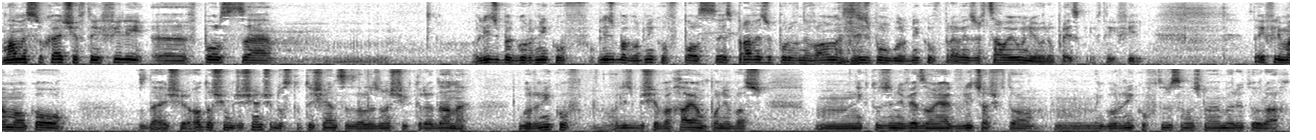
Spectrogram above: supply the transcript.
Mamy, słuchajcie, w tej chwili e, w Polsce mm, liczbę górników, liczba górników w Polsce jest prawie że porównywalna z liczbą górników prawie że w całej Unii Europejskiej w tej chwili. W tej chwili mamy około, zdaje się, od 80 do 100 tysięcy, w zależności które dane górników. Liczby się wahają, ponieważ mm, niektórzy nie wiedzą, jak wliczać w to mm, górników, którzy są już na emeryturach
